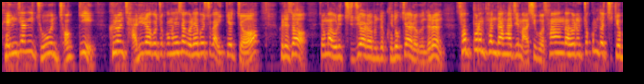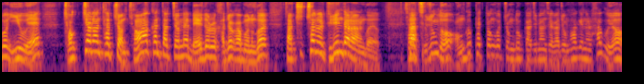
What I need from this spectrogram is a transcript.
굉장히 좋은 적기 그런 자리라고 조금 해석을 해볼 수가 있겠죠. 그래서 정말 우리 주주 여러분들 구독자 여러분들은 섣부른 판단하지 마시고 상황 과 흐름 조금 더 지켜본 이후에 적절한 타점 정확한 타점에 매도를 가져가 보는 걸 자 추천을 드린다라는 거예요. 자, 그 정도 언급했던 것 정도까지만 제가 좀 확인을 하고요.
